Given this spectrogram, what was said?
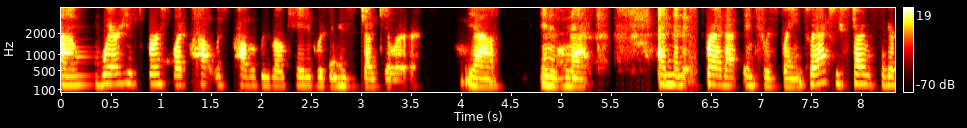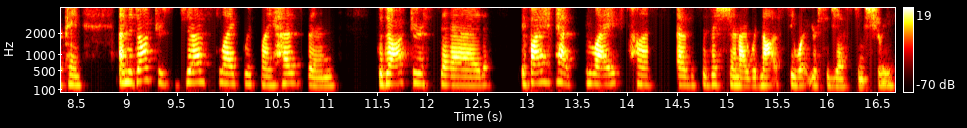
Um, where his first blood clot was probably located was in his jugular. Yeah, in his neck. And then it spread up into his brain. So it actually started with severe pain. And the doctors, just like with my husband, the doctor said, if I had lifetimes as a physician, I would not see what you're suggesting, Cherie.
